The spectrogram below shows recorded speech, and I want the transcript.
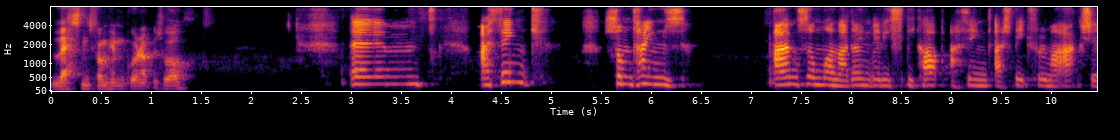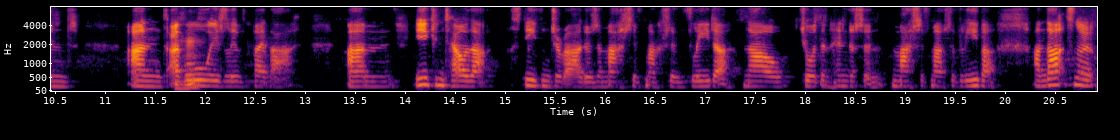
lessons from him growing up as well? Um, I think sometimes I'm someone I don't really speak up. I think I speak through my actions, and I've mm-hmm. always lived by that. Um, you can tell that Steven Gerrard is a massive, massive leader. Now Jordan Henderson, massive, massive leader. And that's not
